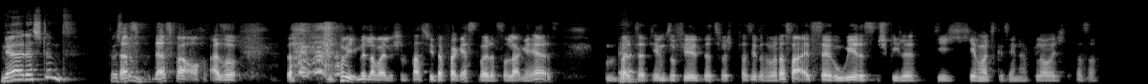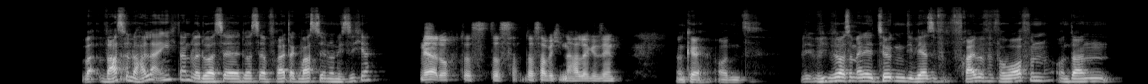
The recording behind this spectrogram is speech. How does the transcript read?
Ja, das stimmt. Das, das, stimmt. das war auch, also Das habe ich mittlerweile schon fast wieder vergessen, weil das so lange her ist. Und weil ja. seitdem so viel dazwischen passiert ist. Aber das war eines der weirdesten Spiele, die ich jemals gesehen habe, glaube ich. Also. Warst du in der Halle eigentlich dann? Weil du hast ja, du hast ja am Freitag warst du ja noch nicht sicher? Ja, doch, das, das, das habe ich in der Halle gesehen. Okay, und wie, wie war es am Ende? Die Türken diverse Freiwürfe verworfen und dann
